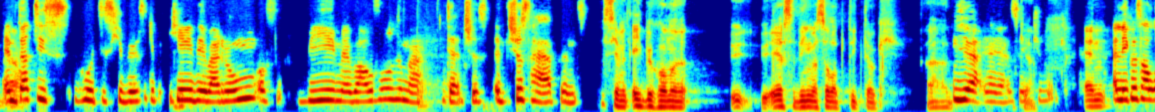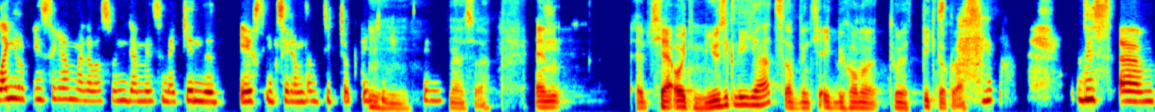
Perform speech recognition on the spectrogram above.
En Ja. dat is hoe het is gebeurd. Ik heb geen idee waarom of wie mij wou volgen, maar that just, it just happened. Dus je bent echt begonnen... Je, je eerste ding was wel op TikTok. Eh, Ja, ja, ja zeker. en... En ik was al langer op Instagram, maar dat was zo niet dat mensen mij kenden. Eerst Instagram, dan TikTok, denk ik. Mhm. Nice. En heb jij ooit Musical.ly gehad? Of bent je echt begonnen toen het TikTok was? Dus ehm, Mhm.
